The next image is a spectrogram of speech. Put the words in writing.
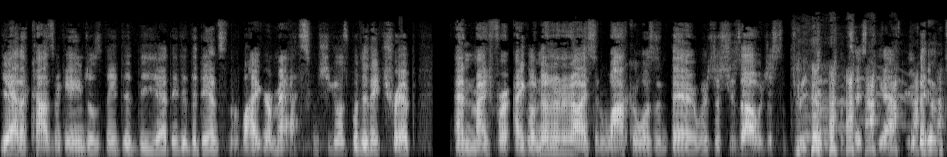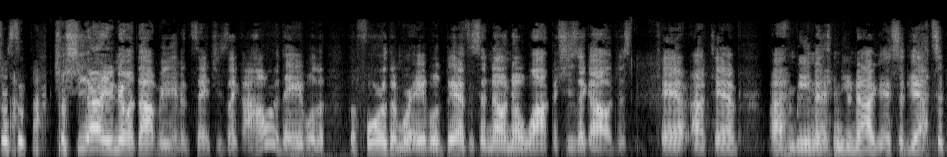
"Yeah, the Cosmic Angels, they did the uh, they did the dance in the Liger mask." And she goes, "Well, did they trip?" And my friend, I go, no, no, no, no. I said Waka wasn't there. It was just she's oh, it was just the three good ones. Said, yeah, so she already knew without me even saying. She's like, how are they able to? The four of them were able to dance. I said, no, no, Waka. She's like, oh, just Tam, uh, Tam, I mean, and Unagi. I said, yeah. I said,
